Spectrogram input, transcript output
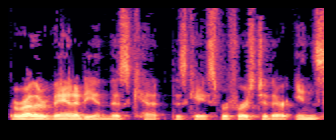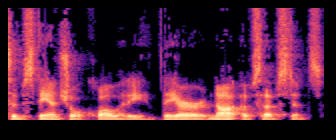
But rather, vanity in this ca- this case refers to their insubstantial quality. They are not of substance.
